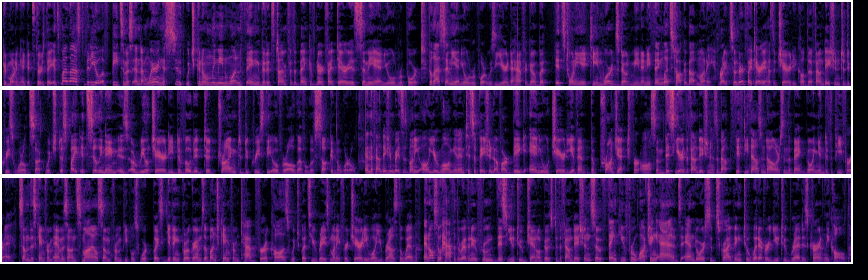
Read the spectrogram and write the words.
Good morning, Hank. It's Thursday. It's my last video of Pizzamas, and I'm wearing a suit, which can only mean one thing, that it's time for the Bank of Nerdfighteria's semi-annual report. The last semi-annual report was a year and a half ago, but it's 2018. Words don't mean anything. Let's talk about money. Right, so Nerdfighteria has a charity called the Foundation to Decrease World Suck, which, despite its silly name, is a real charity devoted to trying to decrease the overall level of suck in the world. And the foundation raises money all year long in anticipation of our big annual charity event, the Project for awesome. This year, the foundation has about $50,000 in the bank going into the P4A. Some of this came from Amazon Smile, some from people's workplace giving programs, a bunch came from Tab for a Cause, which lets you raise money for charity while you browse the web. And also half of the revenue from this YouTube channel goes to the foundation, so thank you for watching ads and or subscribing to whatever YouTube Red is currently called.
